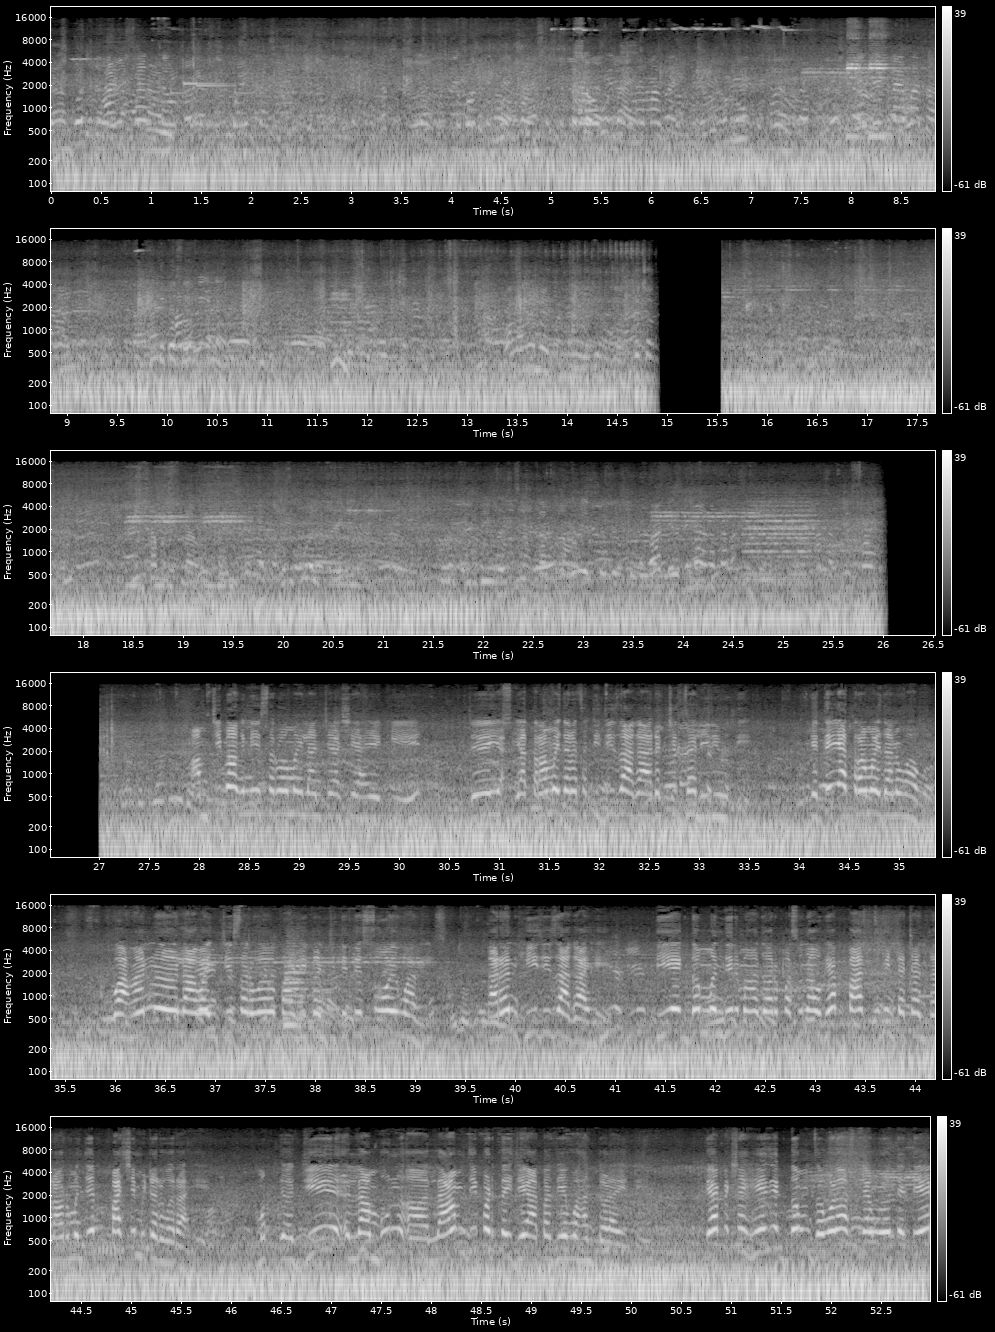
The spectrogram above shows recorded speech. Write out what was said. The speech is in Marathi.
आमची मागणी सर्व महिलांची अशी आहे की जे यात्रा मैदानासाठी जी जागा आरक्षित झालेली होती तेथे यात्रा मैदान व्हावं. वाहन लावायची सर्व भाविकांची तिथे सोय व्हावी. कारण ही जी जागा आहे ती एकदम मंदिर महाद्वारपासून अवघ्या पाच मिनिटाच्या अंतरावर म्हणजे पाचशे मीटरवर आहे. मग जी लांबून लांब जी पडतंय जे आता जे वाहनतळ आहे ते त्यापेक्षा हे एकदम जवळ असल्यामुळे तेथे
